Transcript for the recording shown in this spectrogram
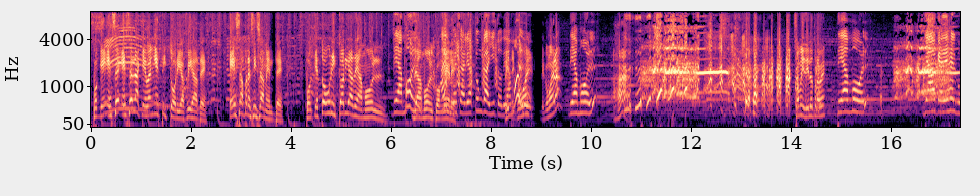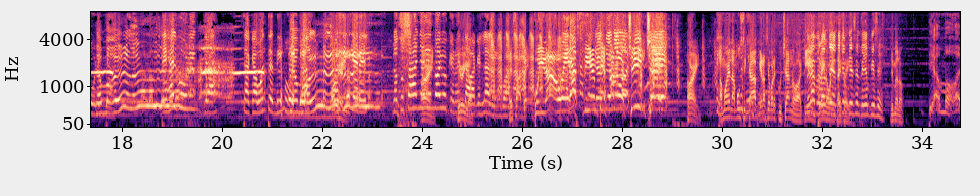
Porque sí. ese- esa es la que va en esta historia, fíjate. Esa precisamente. Porque esto es una historia de amor. De amor. De amor con Ay, él. Me salió hasta un gallito. De ¿Viste amor. ¿De cómo era? De amor. Ajá. Somi, dile otra vez. De amor. Ya, que deja el bullying. ya. Deja el bullying, ya. Se acabó, entendimos. Ya. amor. Ok. sin querer. No, tú estás añadiendo All right. algo que no Here we estaba, go. que es la lengua. Esa- ve- cuidado, que así empiezan los chinches. All right. Estamos en la música. app. Gracias por escucharnos aquí Mira, en pero Play antes, antes que 96. empiece, antes que empiece. Dímelo. De amor.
